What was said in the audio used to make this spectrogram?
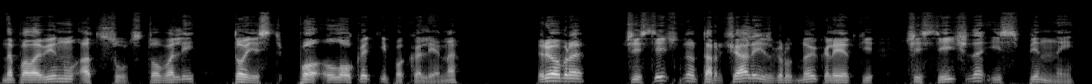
наполовину отсутствовали, то есть по локоть и по колено. Ребра частично торчали из грудной клетки, частично из спины.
